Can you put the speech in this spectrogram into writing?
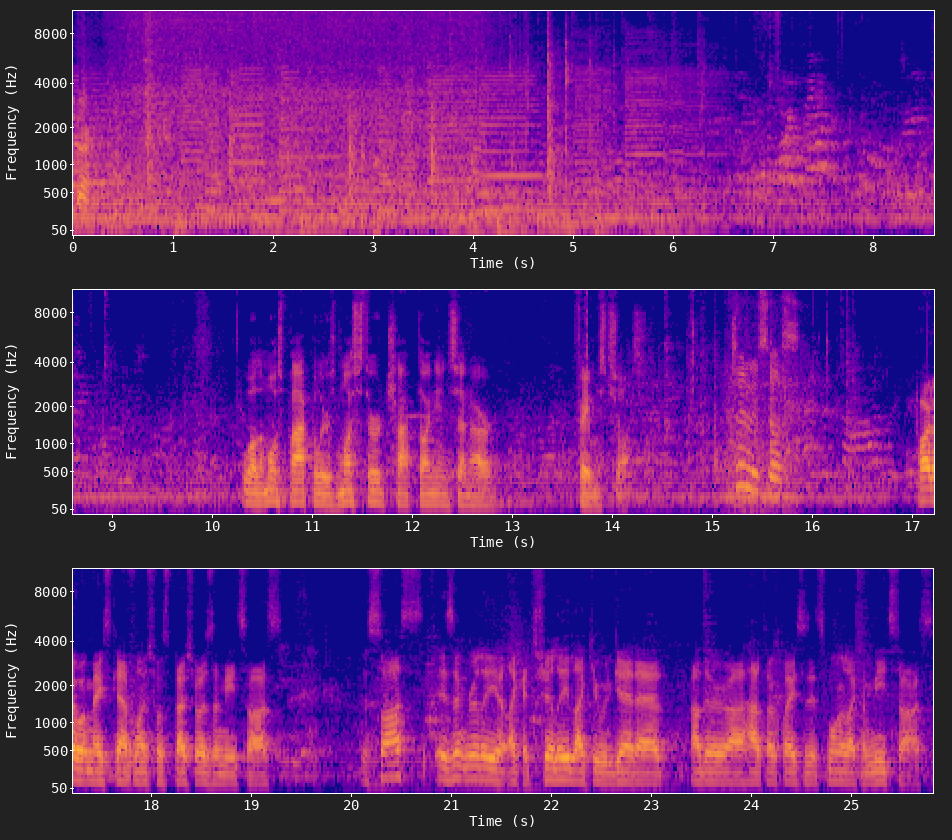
Sure. Well, the most popular is mustard, chopped onions, and our famous sauce. Chili sauce. Part of what makes Capitol Lunch so special is the meat sauce. The sauce isn't really like a chili like you would get at other uh, hot dog places. It's more like a meat sauce,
